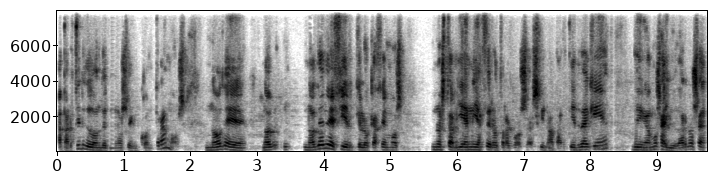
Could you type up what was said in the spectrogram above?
a partir de donde nos encontramos, no de, no, de decir que lo que hacemos no está bien y hacer otra cosa, sino a partir de aquí, digamos, ayudarnos a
